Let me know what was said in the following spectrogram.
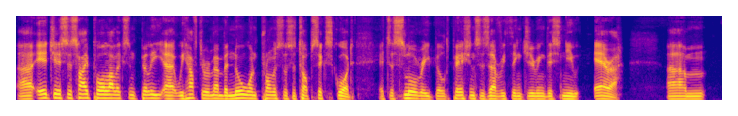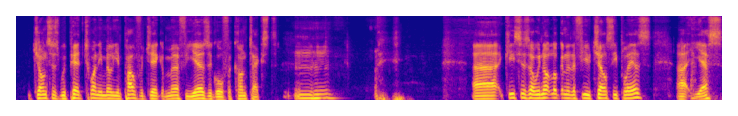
Uh, AJ says, Hi, Paul, Alex, and Billy. Uh, we have to remember no one promised us a top six squad. It's a slow rebuild. Patience is everything during this new era. Um, John says, We paid 20 million pounds for Jacob Murphy years ago for context. Mm-hmm. uh, Keith says, Are we not looking at a few Chelsea players? Uh, yes.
